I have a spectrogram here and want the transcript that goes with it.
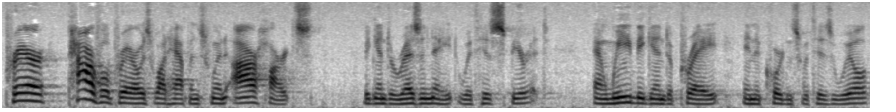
Prayer, powerful prayer, is what happens when our hearts begin to resonate with His Spirit and we begin to pray in accordance with His will.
